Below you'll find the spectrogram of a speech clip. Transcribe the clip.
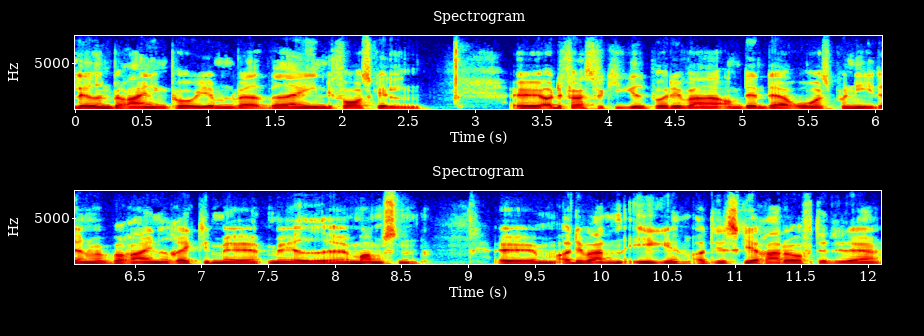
lavede en beregning på, jamen hvad, hvad er egentlig forskellen? Øh, og det første vi kiggede på, det var om den der ROAS på 9, den var beregnet rigtigt med, med øh, momsen. Øh, og det var den ikke, og det sker ret ofte det der,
